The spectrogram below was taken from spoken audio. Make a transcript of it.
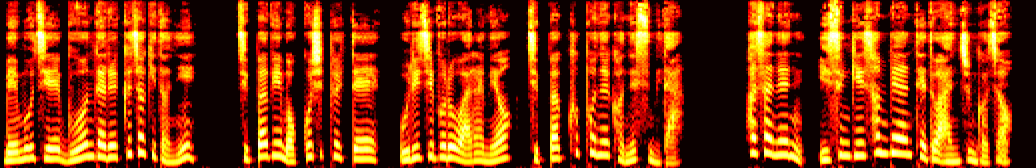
메모지에 무언가를 끄적이더니 집밥이 먹고 싶을 때 우리 집으로 와라며 집밥 쿠폰을 건넸습니다. 화사는 이승기 선배한테도 안 준 거죠.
